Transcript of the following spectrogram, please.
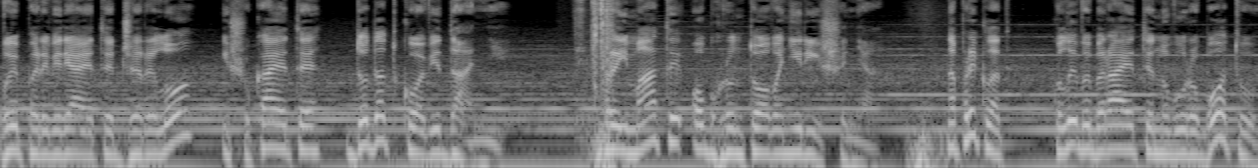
ви перевіряєте джерело і шукаєте додаткові дані, приймати обґрунтовані рішення. Наприклад, коли вибираєте нову роботу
